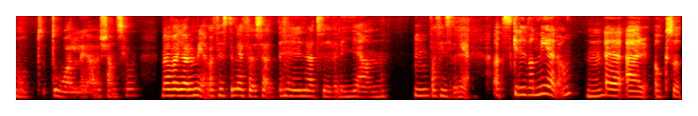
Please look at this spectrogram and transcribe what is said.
mot dåliga känslor. Men vad gör du mer? Vad finns det mer för så här, höj några tvivel igen? Vad finns det mer? Att skriva ner dem eh, är också,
